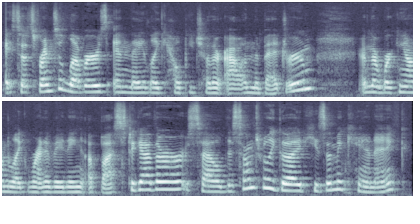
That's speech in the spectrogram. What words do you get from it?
okay, so it's friends to lovers and they like help each other out in the bedroom. And they're working on like renovating a bus together. So this sounds really good. He's a mechanic.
